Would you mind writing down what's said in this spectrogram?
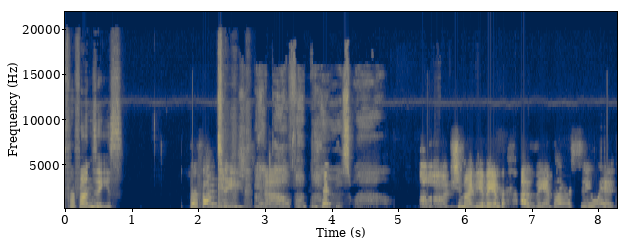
For funsies. for funsies. You know. vampire as well. Oh, she might be a vampire, a vampire sea witch,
